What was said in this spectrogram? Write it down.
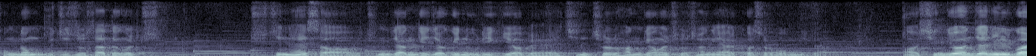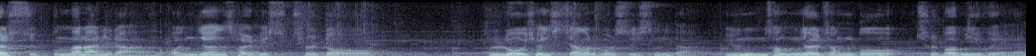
공동 부지 조사 등을 추- 추진해서 중장기적인 우리 기업의 진출 환경을 조성해야 할 것으로 봅니다. 어, 신규 원전 일괄 수주뿐만 아니라 원전 설비 수출도 블루오션 시장으로 볼 수 있습니다. 윤석열 정부 출범 이후에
